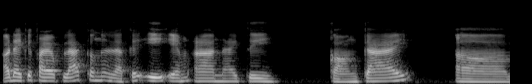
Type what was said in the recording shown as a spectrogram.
Ở đây cái fibroblast có nghĩa là cái EMR90 còn cái uh,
